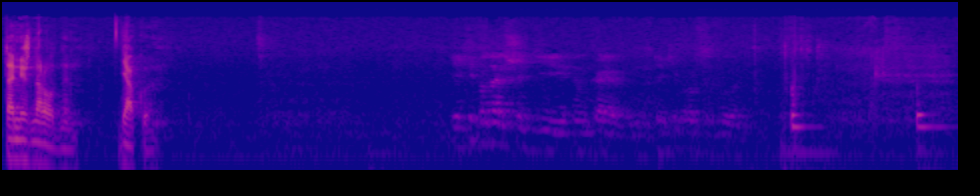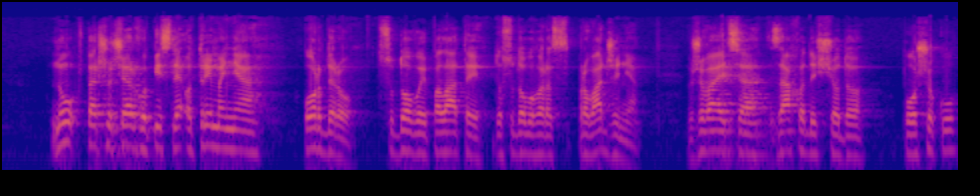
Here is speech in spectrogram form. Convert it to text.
та міжнародним. Дякую. Які подальші дії МКФ, які процедури? Ну, в першу чергу, після отримання ордеру судової палати до судового розпровадження вживаються заходи щодо пошуку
